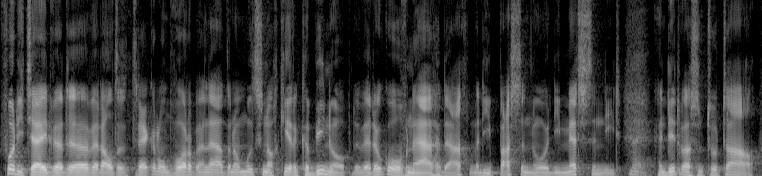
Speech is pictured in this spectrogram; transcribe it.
Voor die tijd werd, uh, werd altijd een trekker ontworpen en later dan moet ze nog een keer een cabine op. Daar werd ook over nagedacht, maar die paste nooit, die matchte niet. Nee. En dit was een totaal.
